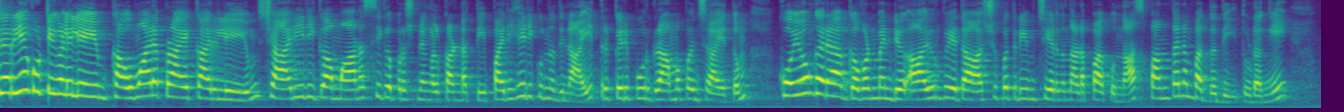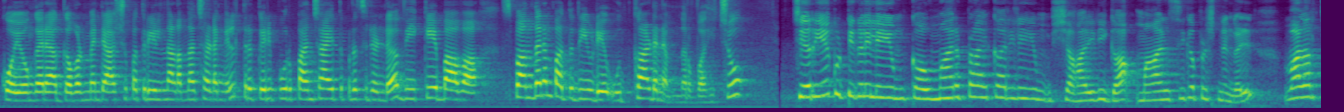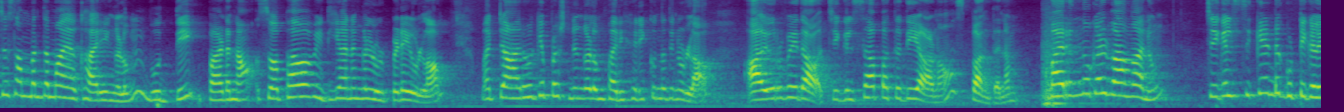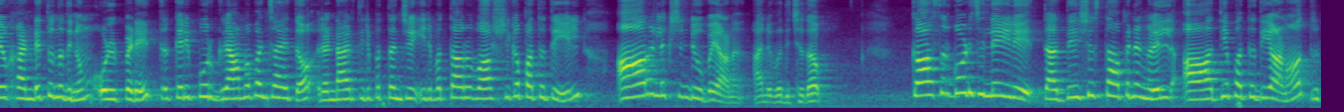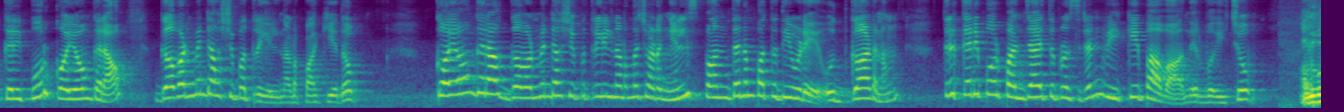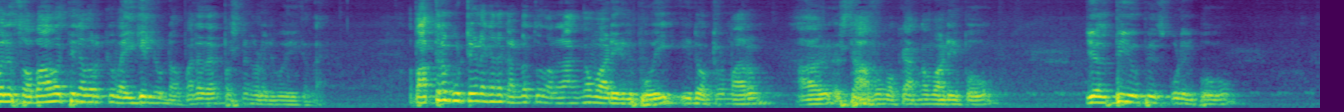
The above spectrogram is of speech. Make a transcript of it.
ചെറിയ കുട്ടികളിലെയും കൗമാരപ്രായക്കാരിലെയും ശാരീരിക മാനസിക പ്രശ്നങ്ങൾ കണ്ടെത്തി പരിഹരിക്കുന്നതിനായി തൃക്കരിപ്പൂർ ഗ്രാമപഞ്ചായത്തും കൊയോങ്കര ഗവൺമെന്റ് ആയുർവേദ ആശുപത്രിയും ചേർന്ന് നടപ്പാക്കുന്ന സ്പന്ദനം പദ്ധതി തുടങ്ങി. കൊയോങ്കര ഗവൺമെന്റ് ആശുപത്രിയിൽ നടന്ന ചടങ്ങിൽ Thrikkaripur panchayat president V K Bava സ്പന്ദനം പദ്ധതിയുടെ ഉദ്ഘാടനം നിർവഹിച്ചു. ചെറിയ കുട്ടികളിലെയും കൗമാരപ്രായക്കാരിലെയും ശാരീരിക മാനസിക പ്രശ്നങ്ങൾ വളർച്ച സംബന്ധമായ കാര്യങ്ങളും ബുദ്ധി പഠന സ്വഭാവ വ്യതിയാനങ്ങൾ ഉൾപ്പെടെയുള്ള മറ്റാരോഗ്യ പ്രശ്നങ്ങളും പരിഹരിക്കുന്നതിനുള്ള ആയുർവേദ ചികിത്സാ പദ്ധതിയാണ് സ്പന്ദനം. മരുന്നുകൾ വാങ്ങാനും ചികിത്സിക്കേണ്ട കുട്ടികളെ കണ്ടെത്തുന്നതിനും ഉൾപ്പെടെ തൃക്കരിപ്പൂർ ഗ്രാമപഞ്ചായത്ത് രണ്ടായിരത്തി ഇരുപത്തഞ്ച് ഇരുപത്തി വാർഷിക പദ്ധതിയിൽ ആറ് ലക്ഷം രൂപയാണ് അനുവദിച്ചത്. കാസർഗോഡ് ജില്ലയിലെ തദ്ദേശ സ്ഥാപനങ്ങളിൽ ആദ്യ പദ്ധതിയാണ് തൃക്കരിപ്പൂർ കൊയോങ്കര ഗവൺമെന്റ് ആശുപത്രിയിൽ നടപ്പാക്കിയത്. കൊയോങ്കര ഗവൺമെന്റ് ആശുപത്രിയിൽ നടന്ന ചടങ്ങിൽ സ്പന്ദനം പദ്ധതിയുടെ ഉദ്ഘാടനം Thrikkaripur panchayat president V K Pava നിർവഹിച്ചു. അതുപോലെ സ്വഭാവത്തിൽ അവർക്ക് വൈകല്യമുണ്ടോ പലതരം പ്രശ്നങ്ങൾ അനുഭവിക്കുന്നത്. അപ്പോൾ അത്ര കുട്ടികൾ എങ്ങനെ കണ്ടെത്തും എന്ന് പറഞ്ഞാൽ അംഗൻവാടികളിൽ പോയി ഈ ഡോക്ടർമാരും സ്റ്റാഫും ഒക്കെ അംഗൻവാടിയിൽ പോകും. എൽ പി യു പി സ്കൂളിൽ പോകും.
